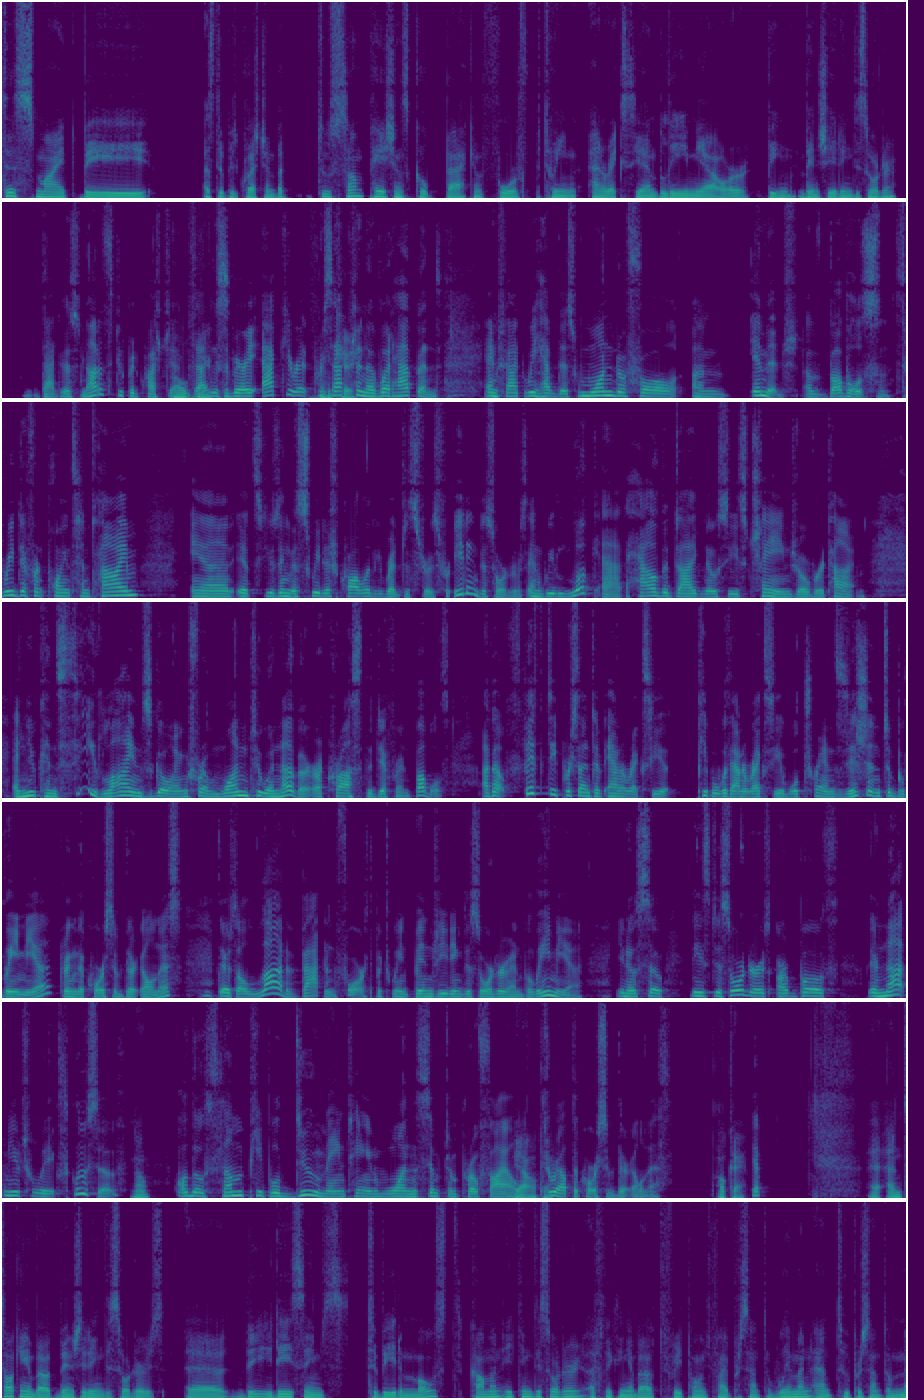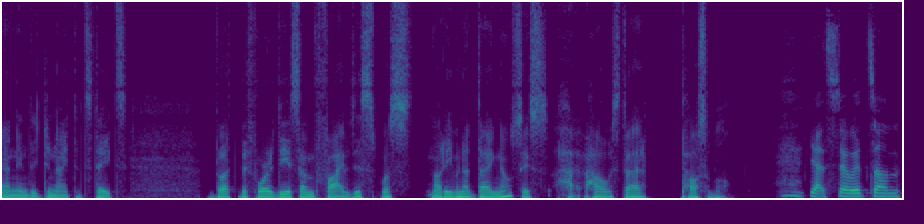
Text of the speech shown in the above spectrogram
This might be a stupid question, but do some patients go back and forth between anorexia and bulimia or being binge eating disorder? That is not a stupid question. Oh, that is a very accurate perception of what happens. In fact, we have this wonderful um, image of bubbles, three different points in time, and it's using the Swedish quality registers for eating disorders. And we look at how the diagnoses change over time. And you can see lines going from one to another across the different bubbles. About 50% of anorexia people with anorexia will transition to bulimia during the course of their illness. There's a lot of back and forth between binge eating disorder and bulimia. You know, so these disorders are both, they're not mutually exclusive. No. Although some people do maintain one symptom profile Yeah, okay. throughout the course of their illness. Okay. Yep. And talking about binge eating disorders, uh, BED seems to be the most common eating disorder, afflicting about 3.5% of women and 2% of men in the United States. But before DSM 5, this was not even a diagnosis. H- how is that possible? Yes. So it's, um,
